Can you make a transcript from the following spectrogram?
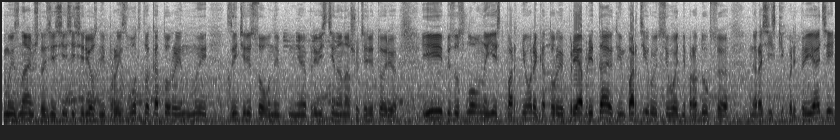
Мы знаем, что здесь есть и серьезные производства, которые мы заинтересованы привести на нашу территорию. И, безусловно, есть партнеры, которые приобретают, импортируют сегодня продукцию российских предприятий.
